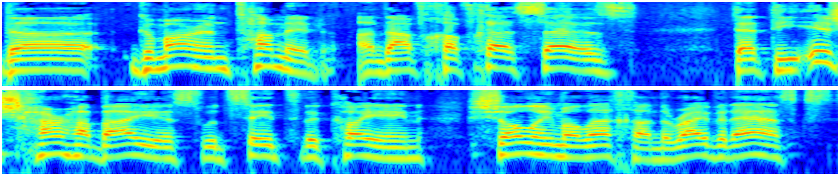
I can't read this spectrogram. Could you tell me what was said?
the Gemara in Tamid on Dav Chavches says that the Ish Har Habayis would say to the Kohen, Shalom Alecha. And the Raavad asks,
